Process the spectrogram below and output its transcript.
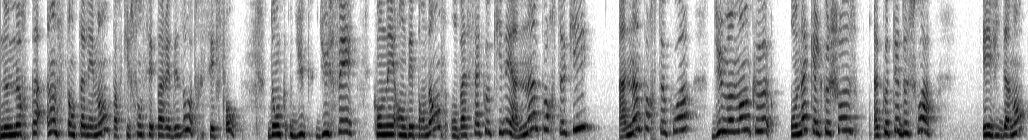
ne meurent pas instantanément parce qu'ils sont séparés des autres. C'est faux. Donc, du, fait qu'on est en dépendance, on va s'acoquiner à n'importe qui, à n'importe quoi, du moment que on a quelque chose à côté de soi. évidemment,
